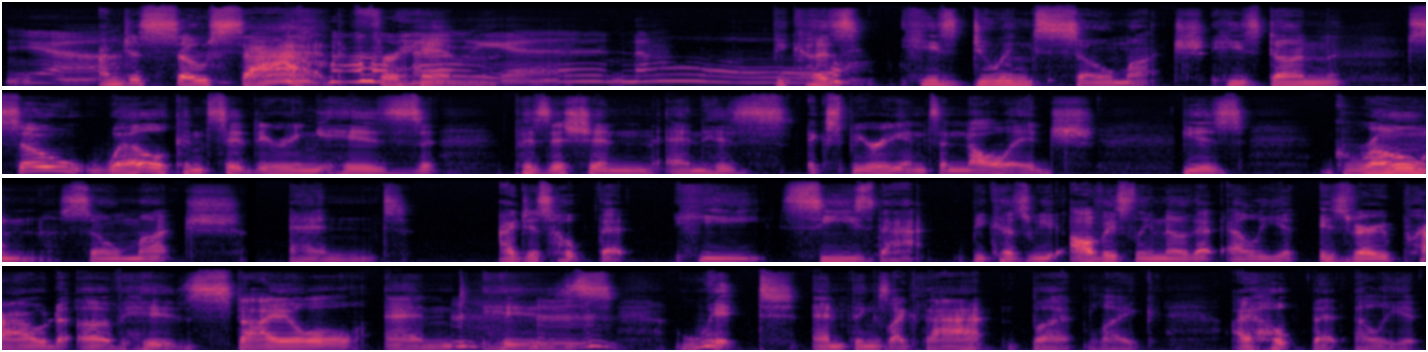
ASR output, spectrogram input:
yeah. I'm just so sad for him. Eliot, no. Because he's doing so much. He's done so well considering his position and his experience and knowledge. He has grown so much, and I just hope that he sees that because we obviously know that Eliot is very proud of his style and mm-hmm. his wit and things like that. But, like, I hope that Eliot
